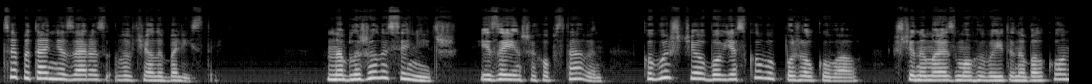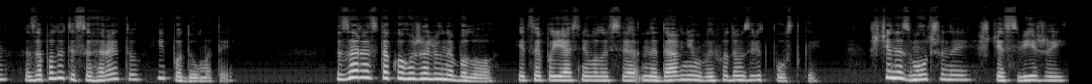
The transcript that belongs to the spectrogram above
Це питання зараз вивчали балісти. Наближалася ніч, і за інших обставин Кобища обов'язково пожалкував, що не має змоги вийти на балкон, запалити сигарету і подумати. Зараз такого жалю не було, і це пояснювалося недавнім виходом з відпустки. Ще не змучений, ще свіжий,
